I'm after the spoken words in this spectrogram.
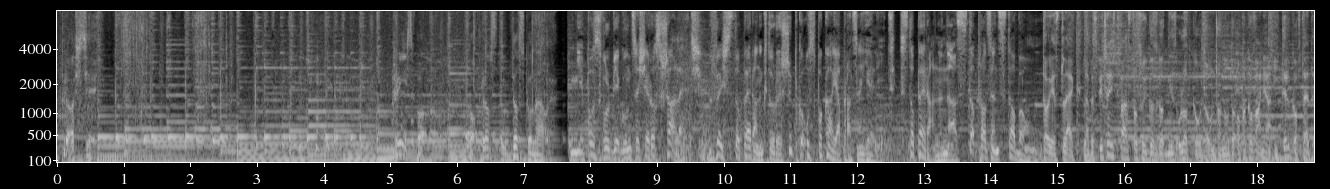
prościej. Prince Polo. Po prostu doskonałe. Nie pozwól biegunce się rozszaleć. Weź stoperan, który szybko uspokaja pracę jelit. Stoperan na 100% z tobą. To jest lek. Dla bezpieczeństwa stosuj go zgodnie z ulotką dołączoną do opakowania i tylko wtedy,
